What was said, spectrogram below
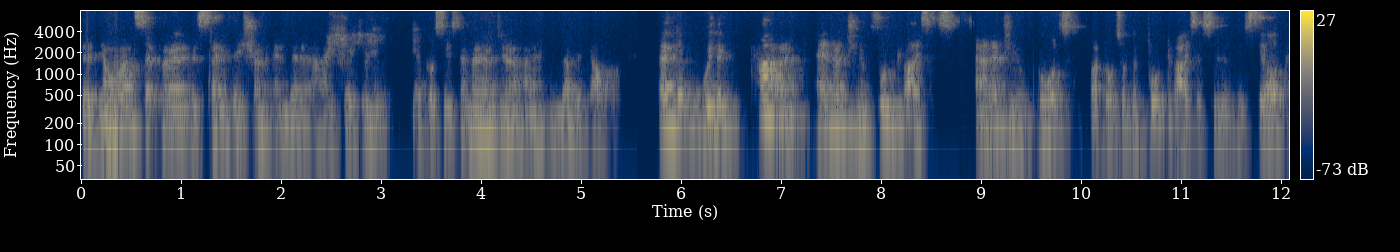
the human settlement, the sanitation, and the uh, ecosystem energy and agriculture. And with the current energy and food crisis, energy, of course, but also the food crisis is still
